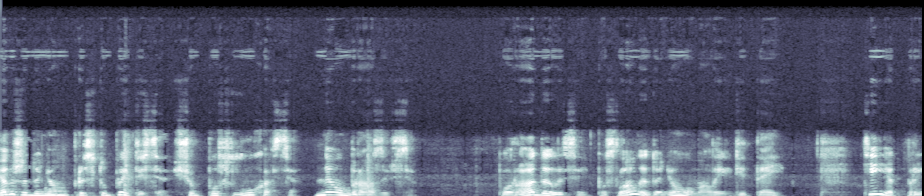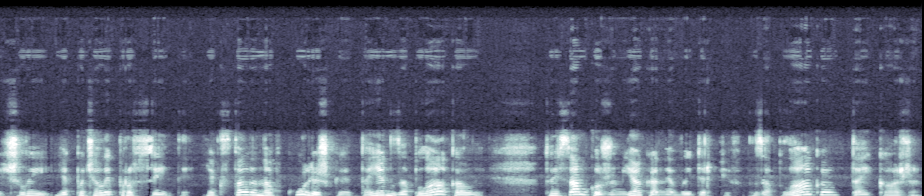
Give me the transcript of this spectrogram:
Як же до нього приступитися, щоб послухався, не образився? Порадилися й послали до нього малих дітей. Ті, як прийшли, як почали просити, як стали навколішки та як заплакали, той сам кожум'яка не витерпів, заплакав та й каже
